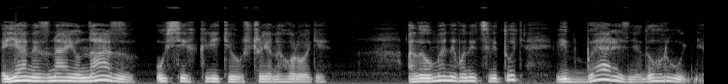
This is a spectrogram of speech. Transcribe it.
Я не знаю назв усіх квітів, що є на городі, але у мене вони цвітуть від березня до грудня.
